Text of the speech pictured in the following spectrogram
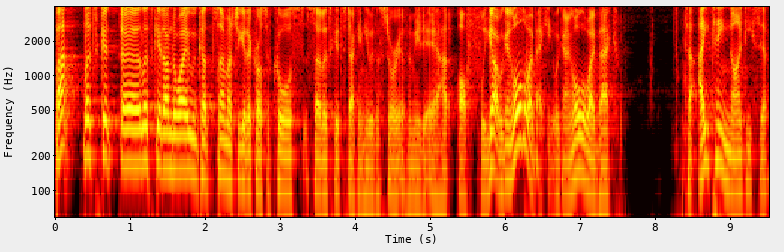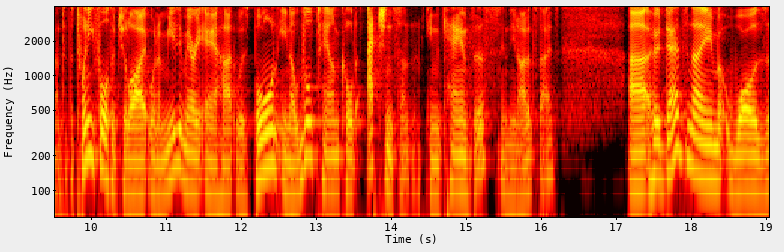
But let's get uh, let's get underway. We've got so much to get across, of course. So let's get stuck in here with the story of Amelia Earhart. Off we go. We're going all the way back here. We're going all the way back to 1897, to the 24th of July, when Amelia Mary Earhart was born in a little town called Atchison in Kansas, in the United States. Uh, her dad's name was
